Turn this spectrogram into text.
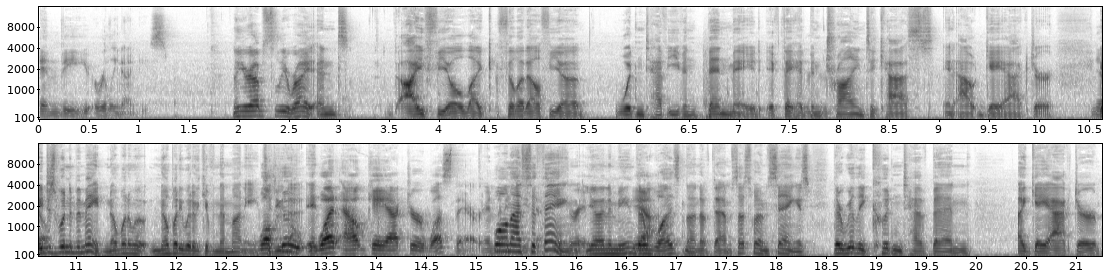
in the early 90s. No, you're absolutely right. And I feel like Philadelphia wouldn't have even been made if they had been mm-hmm. trying to cast an out gay actor. No. It just wouldn't have been made. Nobody, would- nobody would have given them money Well, to do who, that. It- what out gay actor was there? Well, and that's the thing. You know what I mean? Yeah. There was none of them. So that's what I'm saying is there really couldn't have been a gay actor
